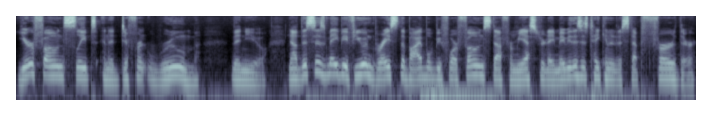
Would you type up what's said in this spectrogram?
your phone sleeps in a different room than you. Now, this is maybe if you embrace the Bible before phone stuff from yesterday, maybe this is taking it a step further.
